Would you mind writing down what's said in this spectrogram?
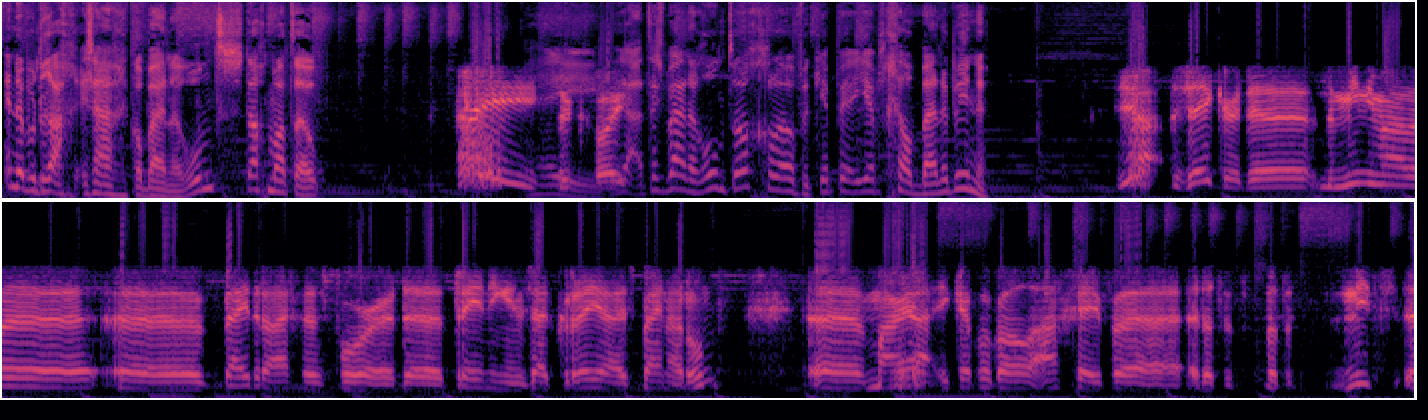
En het bedrag is eigenlijk al bijna rond. Dag Matto. Hey, Hey. Hoi. Ja, het is bijna rond toch, geloof ik? Je hebt, je hebt geld bijna binnen. Ja, zeker. De, de minimale eh bijdrage voor de training in Zuid-Korea is bijna rond. Eh, maar ja, ik heb ook al aangegeven eh, dat, het, dat, het niet, eh,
